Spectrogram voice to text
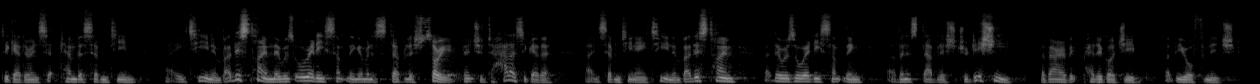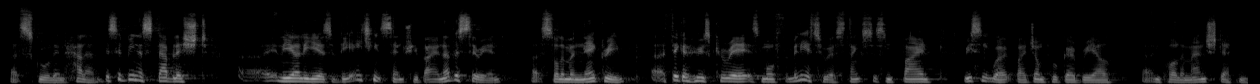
together in September 1718. And by this time, there was already something of an established, sorry, ventured to Halle together uh, in 1718. And by this time, uh, there was already something of an established tradition of Arabic pedagogy at the orphanage uh, school in Halle. This had been established uh, in the early years of the 18th century by another Syrian, uh, Solomon Negri, a figure whose career is more familiar to us thanks to some fine recent work by John Paul Ghobrial uh, and Paula Manstetten.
